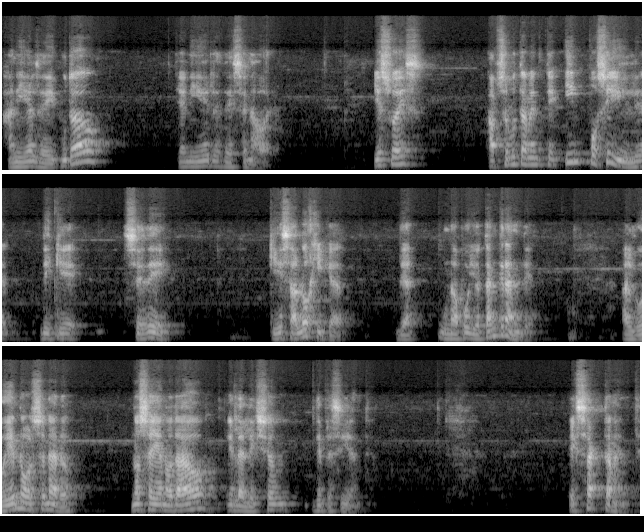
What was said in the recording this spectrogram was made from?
a nivel de diputados y a nivel de senadores. Y eso es absolutamente imposible de que se dé que esa lógica de un apoyo tan grande al gobierno Bolsonaro no se haya notado en la elección de presidente. Exactamente.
